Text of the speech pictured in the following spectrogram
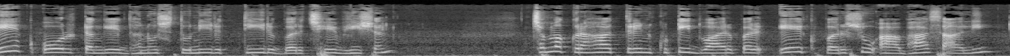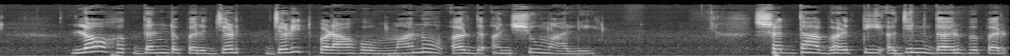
एक और टंगे धनुष, तुनिर, तीर, बरछे भीषण चमक रहा त्रिनकुटी द्वार पर एक परशु आभासाली। लौहक दंड पर जड़ जड़ित पड़ा हो मानो अर्ध अंशु माली। श्रद्धा बढ़ती अजिन दर्भ पर,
